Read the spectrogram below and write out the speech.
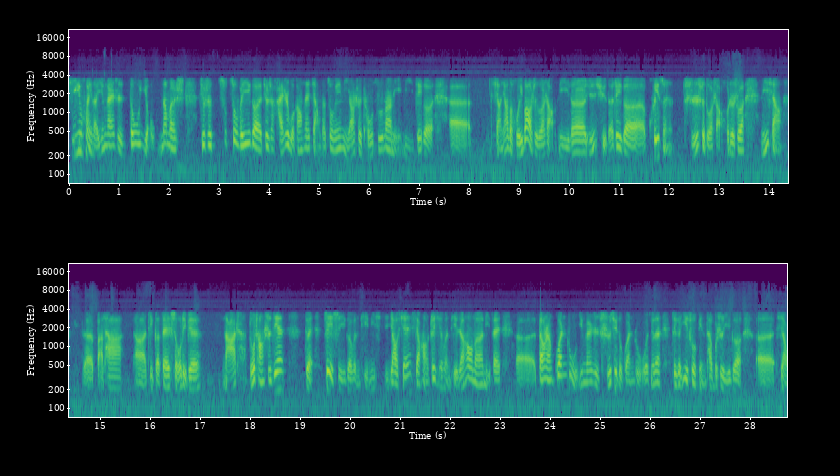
机会呢应该是都有。那么是就是作作为一个就是还是我刚才讲的，作为你要是投资呢，你你这个呃想要的回报是多少？你的允许的这个亏损值是多少？或者说你想呃把它啊这个在手里边拿长多长时间？对，这是一个问题，你要先想好这些问题，然后呢，你再呃，当然关注应该是持续的关注。我觉得这个艺术品它不是一个呃像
